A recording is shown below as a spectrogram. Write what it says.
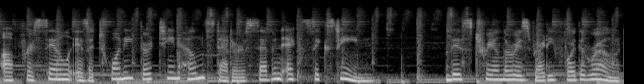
Up for sale is a 2013 Homesteader 7X16. This trailer is ready for the road.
